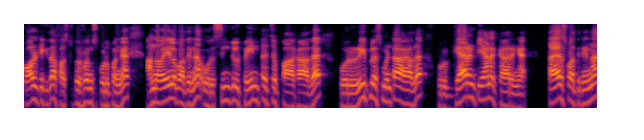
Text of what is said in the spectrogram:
குவாலிட்டிக்கு தான் ஃபர்ஸ்ட் ப்ரிஃபரன்ஸ் கொடுப்பாங்க. அந்த வகையில் பார்த்தீங்கன்னா ஒரு சிங்கிள் பெயிண்ட் டச்சப் ஆகாத ஒரு ரீப்ளேஸ்மெண்ட்டாக ஆகாத ஒரு கேரண்டியான காருங்க டயர்ஸ் பார்த்தீங்கன்னா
